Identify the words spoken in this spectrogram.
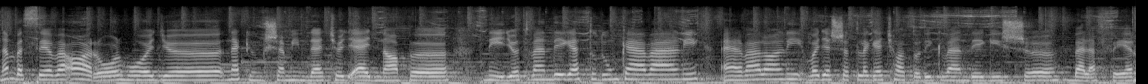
nem beszélve arról, hogy nekünk sem mindegy, hogy egy nap négy-öt vendéget tudunk elválni, elvállalni, vagy esetleg egy hatodik vendég is belefér.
